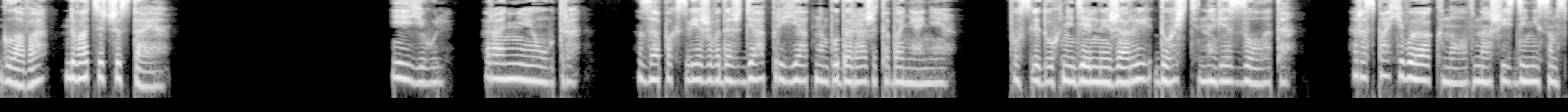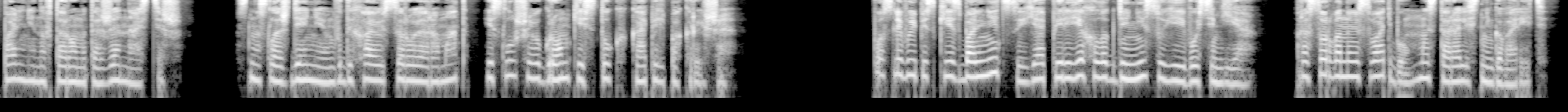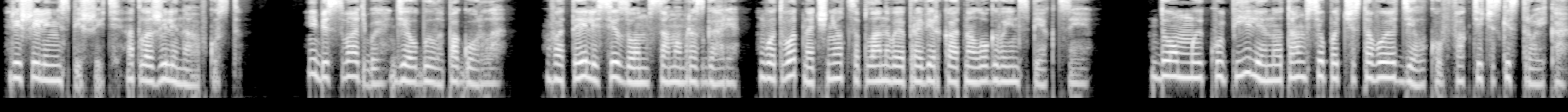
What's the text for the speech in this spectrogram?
Глава 26. Июль. Раннее утро. Запах свежего дождя приятно будоражит обоняние. После двухнедельной жары дождь на вес золота. Распахиваю окно в нашей с Денисом спальне на втором этаже настежь. С наслаждением вдыхаю сырой аромат и слушаю громкий стук капель по крыше. После выписки из больницы я переехала к Денису и его семье. Про сорванную свадьбу мы старались не говорить. Решили не спешить, отложили на август. И без свадьбы дел было по горло. В отеле сезон в самом разгаре. Вот-вот начнется плановая проверка от налоговой инспекции. Дом мы купили, но там все под чистовую отделку, фактически стройка.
